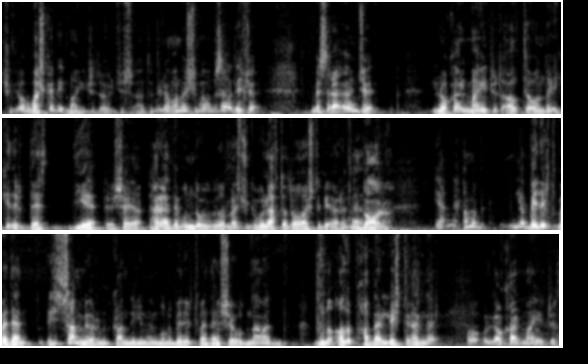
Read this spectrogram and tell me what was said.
Çünkü o başka bir manyetüdü ölçüsü anlatabiliyor Ama şimdi onu sadece mesela önce lokal manyetüt 6 onda 2'dir de, diye e, şey herhalde bunu da uyguladılar. Çünkü bu laf da dolaştı bir ara. Evet. Doğru. Yani ama ya belirtmeden hiç sanmıyorum Kandili'nin bunu belirtmeden şey olduğunu ama bunu alıp haberleştirenler o lokal manyetüt,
